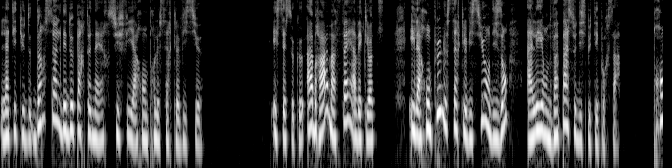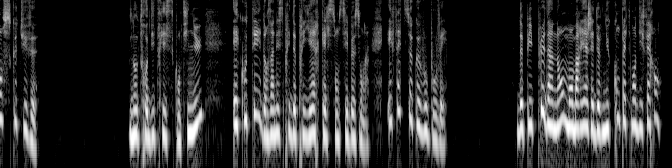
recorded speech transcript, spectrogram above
l'attitude d'un seul des deux partenaires suffit à rompre le cercle vicieux. Et c'est ce que Abraham a fait avec Lot. Il a rompu le cercle vicieux en disant Allez, on ne va pas se disputer pour ça. Prends ce que tu veux. Notre auditrice continue Écoutez dans un esprit de prière quels sont ses besoins et faites ce que vous pouvez. Depuis plus d'un an, mon mariage est devenu complètement différent.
